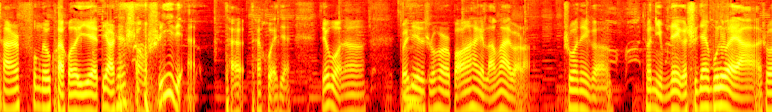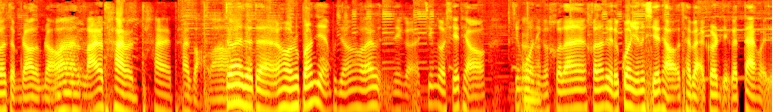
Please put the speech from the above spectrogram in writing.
仨人风流快活了一夜，第二天上午十一点 才才回去，结果呢，回去的时候保安还给拦外边了，说那个说你们这个时间不对啊，说怎么着怎么着啊，嗯，来的太太太早了。对对对，然后说不让进，不行。后来那个经过协调，经过那嗯个荷兰、荷兰队的官员的协调，才把哥几个带回去。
